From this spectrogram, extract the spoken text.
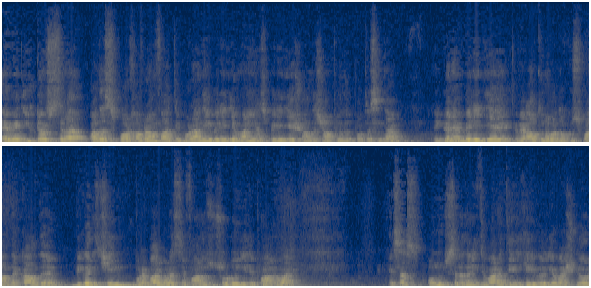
Evet ilk 4 sıra Adaspor, Havran Fatih, Burhaniye Belediye, Manyas Belediye şu anda şampiyonluk potasında. E, Gönen Belediye ve Altınova 9 puanda kaldı. Bigadiç'in, Bur- Barbaros Sefa'nın Susurluğun 7 puanı var. Esas 10. sıradan itibaren tehlikeli bölge başlıyor.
